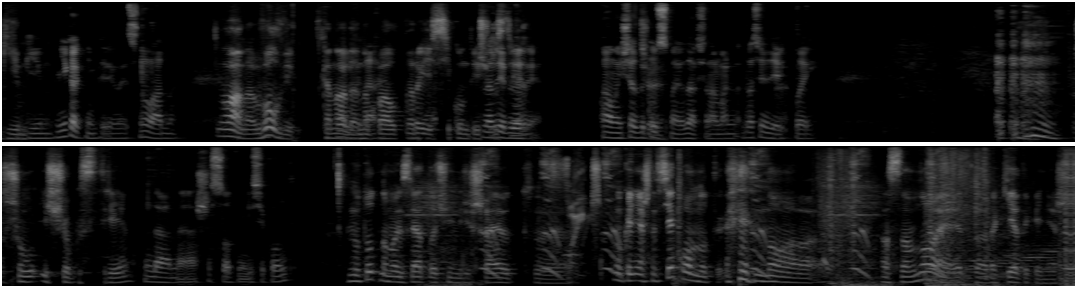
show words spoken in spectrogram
Гим. Гим. Никак не переводится. Ну ладно. Ну ладно, Волви, Канада Волви, на да. полторы секунды еще Подожди, подожди. А, мы сейчас Чё? докуда смотрим, да, все нормально. 29 плей. Прошел еще быстрее. Да, на 600 миллисекунд. Ну тут, на мой взгляд, очень решают. э. Ну, конечно, все комнаты, но основное это ракеты, конечно.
